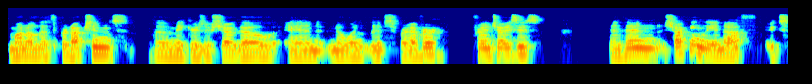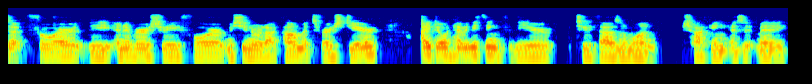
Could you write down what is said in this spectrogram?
Monolith Productions, the makers of Shogo and No One Lives Forever franchises. And then, shockingly enough, except for the anniversary for Machinima.com, its first year, I don't have anything for the year 2001, shocking as it may.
